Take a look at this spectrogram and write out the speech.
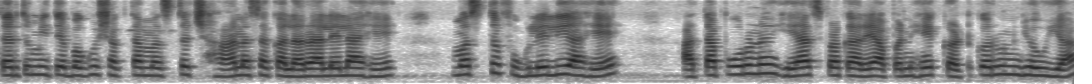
तर तुम्ही ते बघू शकता मस्त छान असा कलर आलेला आहे. मस्त फुगलेली आहे. आता पूर्ण ह्याच प्रकारे आपण हे कट करून घेऊया.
